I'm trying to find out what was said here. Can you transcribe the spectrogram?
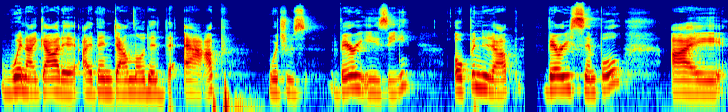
when I got it, I then downloaded the app, which was very easy, opened it up, very simple. I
